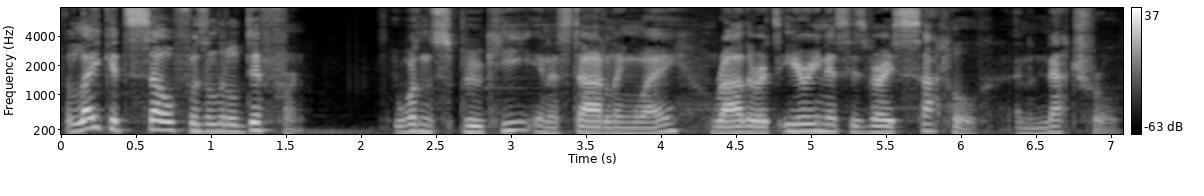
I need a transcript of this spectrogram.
The lake itself was a little different. It wasn't spooky in a startling way, rather, its eeriness is very subtle and natural.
